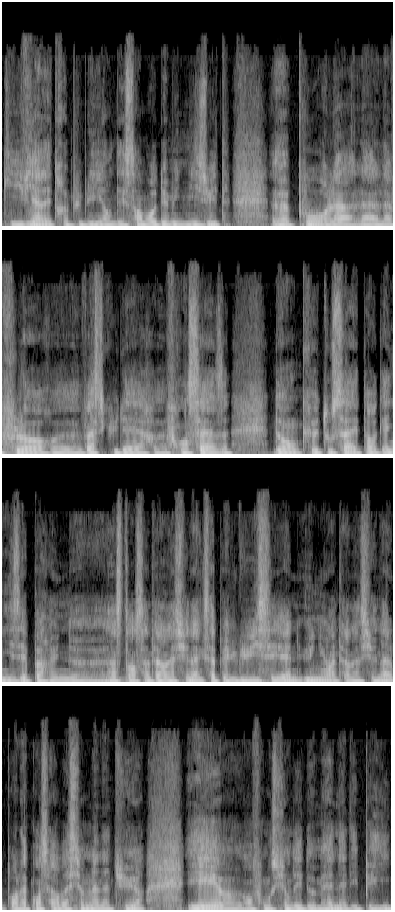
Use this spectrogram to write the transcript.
qui vient d'être publiée en décembre 2018 euh, pour la, flore euh, vasculaire euh, française. Donc tout ça est organisé par une instance internationale qui s'appelle l'UICN, Union internationale pour la conservation de la nature, et en fonction des domaines et des pays,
